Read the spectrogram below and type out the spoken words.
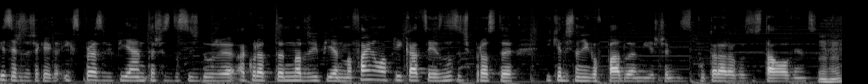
Jest jeszcze coś takiego, ExpressVPN też jest dosyć duży. Akurat ten NordVPN ma fajną aplikację, jest dosyć prosty i kiedyś na niego wpadłem i jeszcze mi z półtora roku zostało, więc, Mhm.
